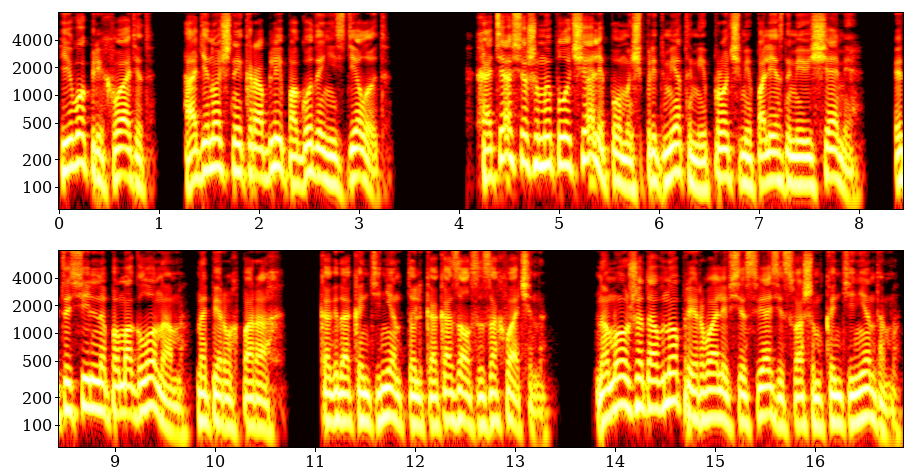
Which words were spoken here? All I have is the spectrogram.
Его перехватят, а одиночные корабли погодой не сделают. Хотя все же мы получали помощь предметами и прочими полезными вещами. Это сильно помогло нам на первых порах, когда континент только оказался захвачен. Но мы уже давно прервали все связи с вашим континентом,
